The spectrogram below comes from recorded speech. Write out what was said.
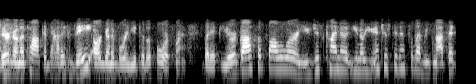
They're going to talk about it. They are going to bring it to the forefront. But if you're a gossip follower or you just kind of, you know, you're interested in celebrities, not that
